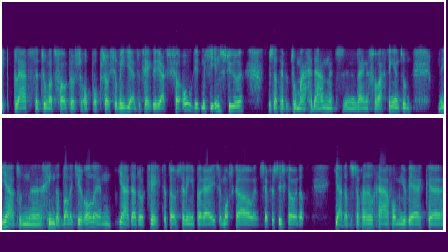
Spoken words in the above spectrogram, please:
ik plaatste toen wat foto's op, op social media en toen kreeg ik de reactie van: Oh, dit moet je insturen. Dus dat heb ik toen maar gedaan met uh, weinig verwachting. En toen, ja, toen uh, ging dat balletje rollen. En ja, daardoor kreeg ik tentoonstellingen in Parijs en Moskou en San Francisco. En dat, ja, dat is toch wel heel gaaf om je werk uh,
